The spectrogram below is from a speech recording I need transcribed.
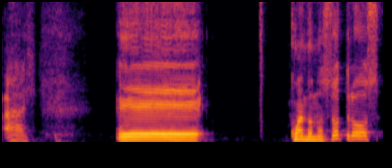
Ay. Eh, cuando nosotros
